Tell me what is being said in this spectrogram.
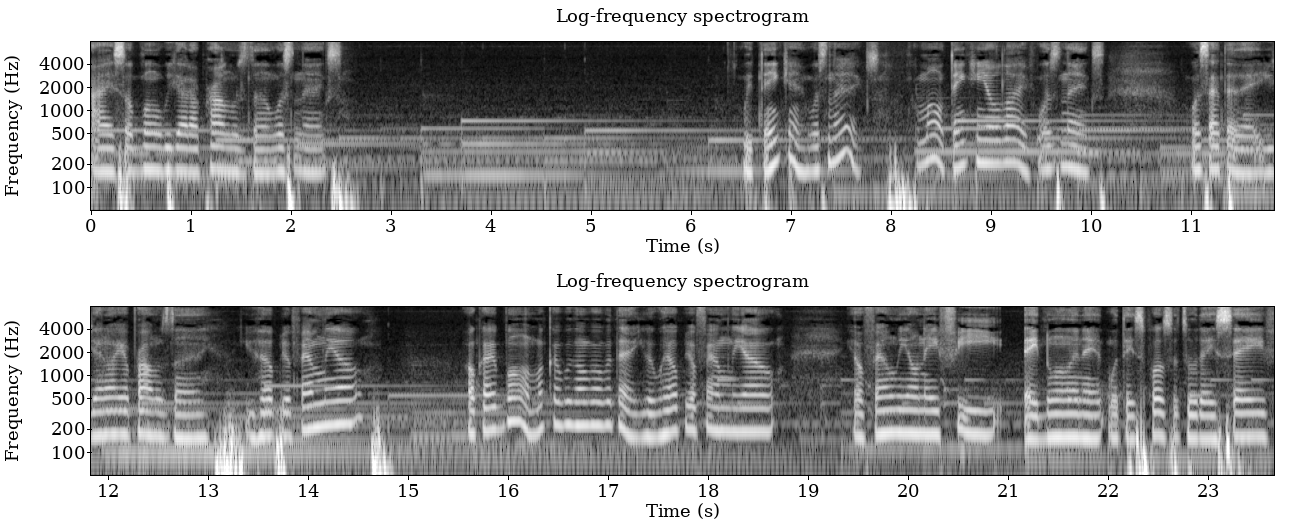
All right, so boom, we got our problems done. What's next? We thinking. What's next? Come on, think in your life. What's next? What's after that? You got all your problems done. You help your family out. Okay, boom. Okay, we're gonna go with that. You help your family out your family on their feet. They doing it what they supposed to do. They safe.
